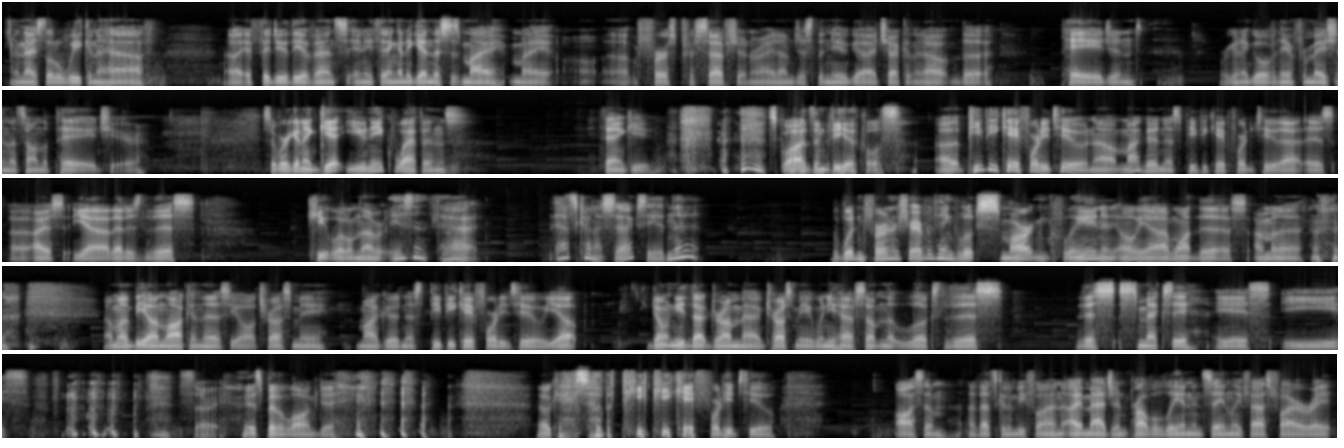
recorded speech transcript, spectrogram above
a nice little week and a half uh, if they do the events, anything. And again, this is my my uh, first perception, right? I'm just the new guy checking it out the page, and we're gonna go over the information that's on the page here. So we're gonna get unique weapons. Thank you. Squads and vehicles. Uh, PPK 42. Now, my goodness, PPK 42. That is, uh, I yeah, that is this cute little number. Isn't that that's kind of sexy, isn't it? The wooden furniture, everything looks smart and clean, and oh yeah, I want this. I'm gonna, I'm gonna be unlocking this, y'all. Trust me. My goodness, PPK 42. Yep. You don't need that drum mag. Trust me. When you have something that looks this, this smexy, yes, yes. Sorry, it's been a long day. okay, so the PPK 42 Awesome. Uh, that's going to be fun. I imagine probably an insanely fast fire rate.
